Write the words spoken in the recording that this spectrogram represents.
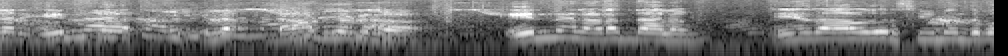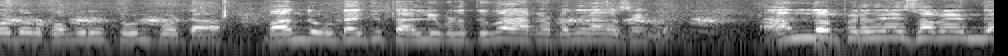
சரி என்ன இல்லை டவுன் சொல்லுங்க என்ன நடந்தாலும் ஏதாவது ஒரு சீமெண்ட் போட்டு ஒரு கொங்குடி தூண் போட்டா வந்து உடைச்சு தள்ளி விழுத்துங்க அங்கே வந்து நாங்கள் செய்வோம். அந்த பிரதேச சபை இந்த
